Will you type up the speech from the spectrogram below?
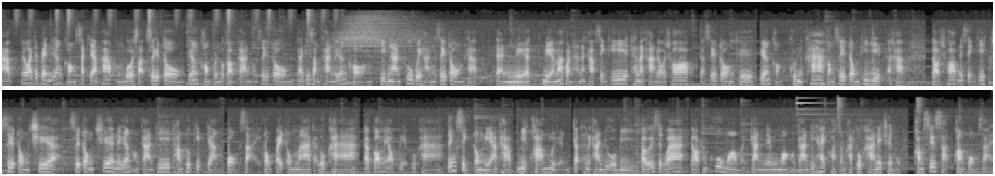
ครับ ไม่ว่าจะเป็นเรื่องของศักยภาพของบริษัทซื้อตรง เรื่องของผลประกอบการของซื้อตรงและที่สำคัญเรื่องของทีมงานผู้บริหารของซื้อตรงครับแต่เหนือเหนือมากกว่านั้นนะครับ สิ่งที่ธนาคารเราชอบกับซื้อตรงคือเรื่องของคุณค่าของซื้อตรงที่ยึดนะครับ เราชอบในสิ่งที่ซื้อตรงเชื่อ ซื้อตรงเชื่อในเรื่องของการที่ทำธุรกิจอย่างโปร่งใสตรงไปตรงมากับลูกค้า แล้วก็ไม่เอาเปรียบลูกค้า ซึ่งสิ่งตรงนี้ครับมีความเหมือนกับธนาคาร UOB เรารู้สึกว่าเราทั้งคู่มองเหมือนกันในมุมมองของการที่ให้ความสำคัญลูกค้าในเชิงความซื่อสัตย์ความโปร่งใส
